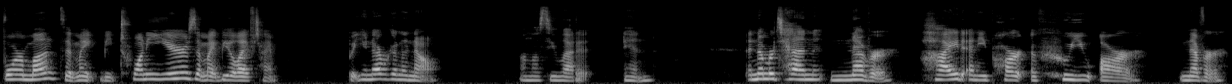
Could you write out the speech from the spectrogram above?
four months, it might be 20 years, it might be a lifetime. But you're never gonna know unless you let it in. And number 10, never hide any part of who you are. Never.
